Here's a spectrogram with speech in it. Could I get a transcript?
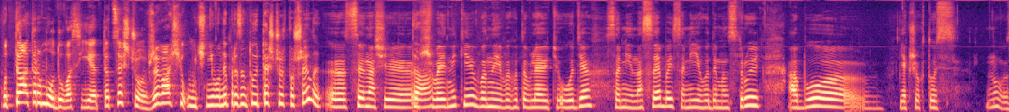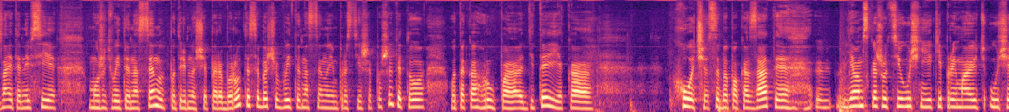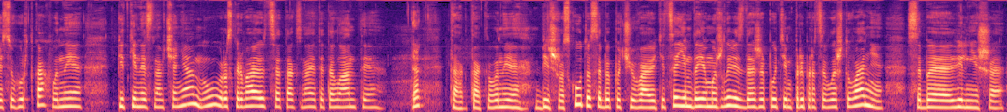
От театр моду у вас є. То це що? Вже ваші учні? Вони презентують те, що пошили? Е, Це наші Так. швейники, вони виготовляють одяг самі на себе і самі його демонструють. Або е, якщо хтось Ну, знаєте, не всі можуть вийти на сцену, потрібно ще перебороти себе, щоб вийти на сцену, їм простіше пошити. То отака група дітей, яка хоче себе показати. Е, Я вам скажу, ці учні, які приймають участь у гуртках, вони під кінець навчання ну, розкриваються, так, знаєте, таланти. Так? Так, так, вони більш розкуто себе почувають, і це їм дає можливість навіть потім при працевлаштуванні себе вільніше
